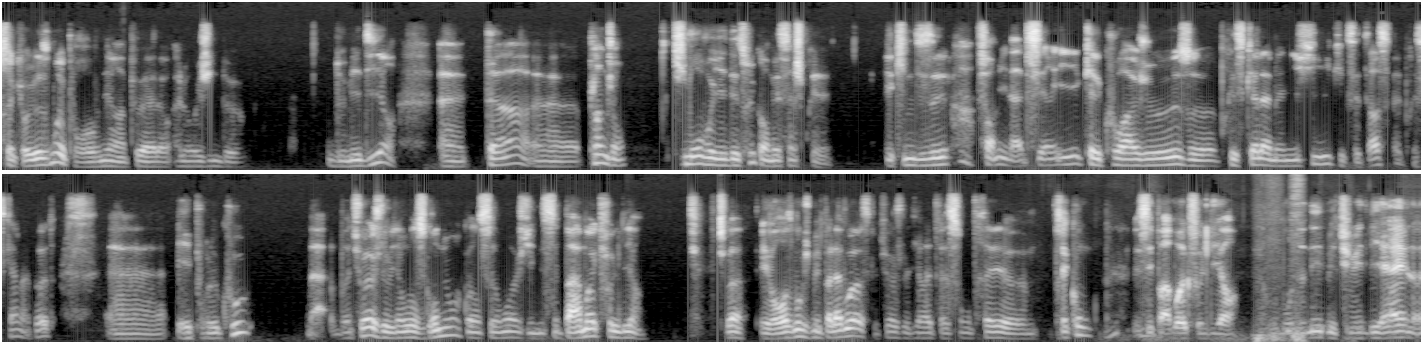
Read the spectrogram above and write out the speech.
très curieusement, et pour revenir un peu à l'origine de, de mes dires, euh, t'as euh, plein de gens qui m'ont envoyé des trucs en message privé et qui me disaient Ah, formidable série, quelle courageuse, euh, Prisca la magnifique, etc. Ça s'appelle Prisca, ma pote. Euh, et pour le coup, bah, bah, tu vois, je deviens ours grand noir quoi, dans ces moments. Je dis mais c'est pas à moi qu'il faut le dire. Tu vois, et heureusement que je mets pas la voix, parce que tu vois, je le dirais de façon très, euh, très con. Mais c'est pas à moi qu'il faut le dire. À un moment donné, mais tu es dit à elle.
